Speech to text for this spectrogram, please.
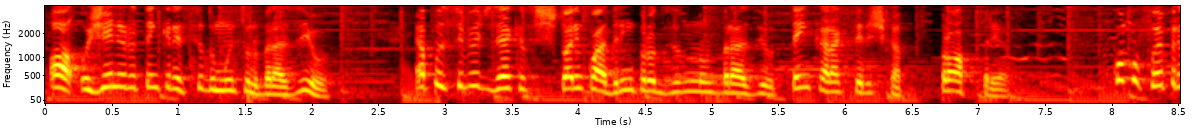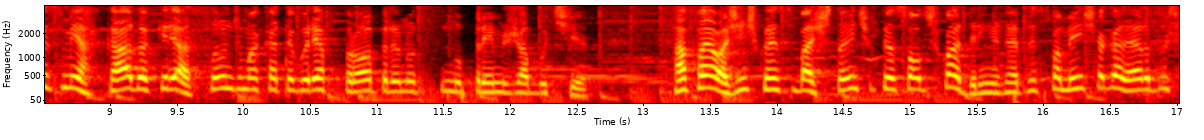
Ó, o gênero tem crescido muito no Brasil. É possível dizer que essa história em quadrinho produzida no Brasil tem característica própria? Como foi para esse mercado a criação de uma categoria própria no, no Prêmio Jabuti? Rafael, a gente conhece bastante o pessoal dos quadrinhos, né? Principalmente a galera dos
